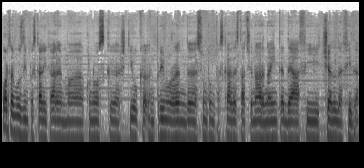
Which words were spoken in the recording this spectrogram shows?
Foarte mulți din pescarii care mă cunosc știu că în primul rând sunt un pescar de staționar înainte de a fi cel de feeder.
